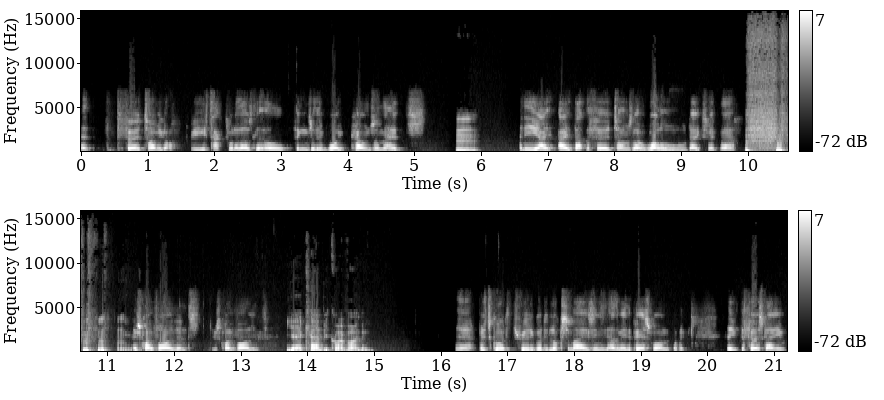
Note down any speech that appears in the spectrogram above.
the third time he got he attacked one of those little things with the white cones on the heads, Hmm. and he ate, ate that the third time. I was like, whoa, they expect that. It was quite violent. It was quite violent. yeah, it can be quite violent. Yeah, but it's good. It's really good. It looks amazing. I mean, the PS1, the the first game,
